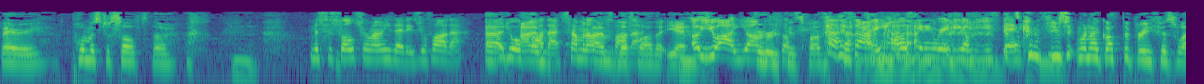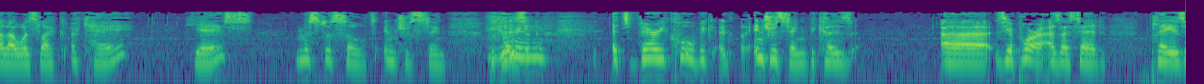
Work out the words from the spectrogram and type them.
very. Poor Mr. Salt though. Mr. Saltz, remind me who that is your father. Uh, Not your I'm- father, someone else's I'm father. the father, yes. Oh, you are, you are Mr. Veruca's Saltz. father. Oh, sorry, I was getting really confused there. It's confusing. When I got the brief as well, I was like, okay, yes, Mr. Salt, interesting. Because it's very cool, bec- uh, interesting because, uh, Ziapora, as I said, plays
